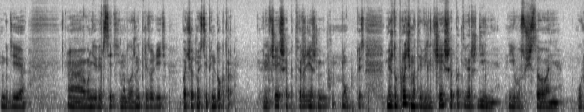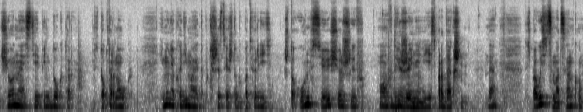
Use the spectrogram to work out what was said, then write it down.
где э, в университете ему должны присудить почетную степень доктора величайшее подтверждение. Ну, то есть, между прочим, это величайшее подтверждение его существования. Ученая степень доктора, доктор наук. Ему необходимо это путешествие, чтобы подтвердить, что он все еще жив, он в движении, есть продакшн, да? То есть повысить самооценку.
